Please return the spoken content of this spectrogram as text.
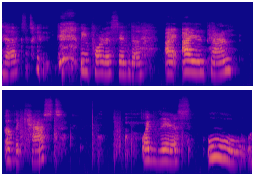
next, we pour this in the iron pan of the cast like this. Ooh.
